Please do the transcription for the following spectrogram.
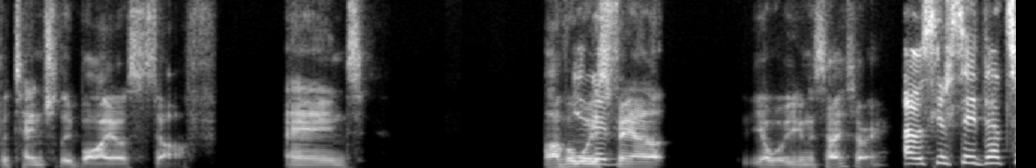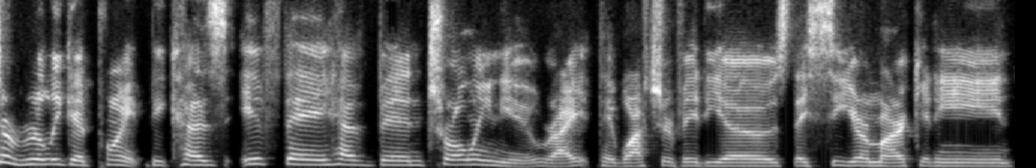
potentially buy your stuff? And I've always you know, found yeah, what were you going to say? Sorry. I was going to say that's a really good point because if they have been trolling you, right? They watch your videos, they see your marketing,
